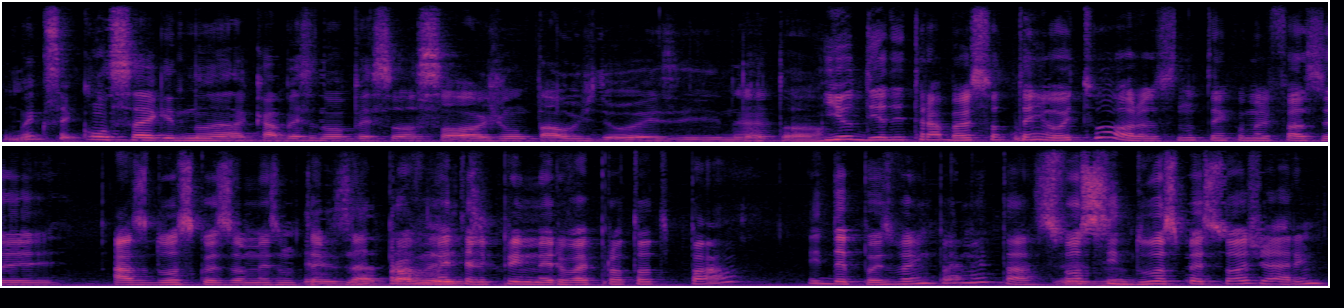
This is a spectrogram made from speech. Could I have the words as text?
Como é que você consegue, na cabeça de uma pessoa só, juntar os dois e, né? Total. E o dia de trabalho só tem 8 horas. Não tem como ele fazer as duas coisas ao mesmo tempo. né? Provavelmente ele primeiro vai prototipar e depois vai implementar. Se fosse Exato. duas pessoas, já era em,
